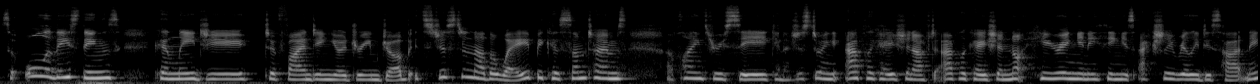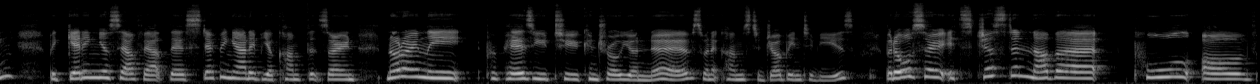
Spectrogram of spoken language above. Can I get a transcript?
So, all of these things can lead you to finding your dream job. It's just another way because sometimes applying through Seek and just doing application after application, not hearing anything is actually really disheartening. But getting yourself out there, stepping out of your comfort zone, not only prepares you to control your nerves when it comes to job interviews, but also it's just another pool of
